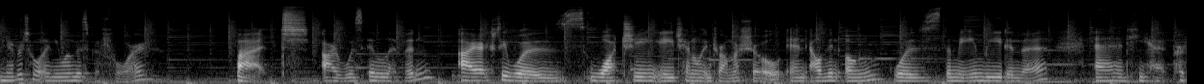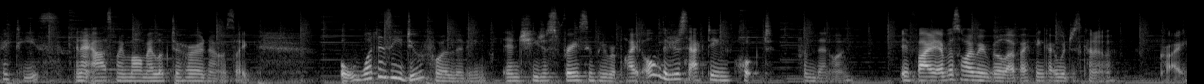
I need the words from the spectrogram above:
never told anyone this before, but I was 11. I actually was watching a Channel 8 drama show and Alvin Ng was the main lead in there and he had perfect teeth. And I asked my mom, I looked to her and I was like, what does he do for a living? And she just very simply replied, oh, they're just acting hooked from then on. If I ever saw him in real life, I think I would just kind of cry.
